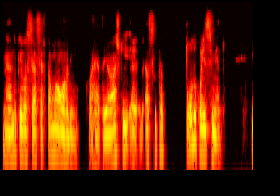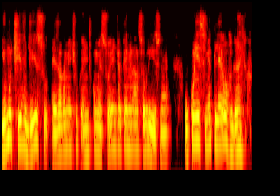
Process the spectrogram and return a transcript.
né, do que você acertar uma ordem correta. E eu acho que é assim para todo o conhecimento. E o motivo disso é exatamente o que a gente começou e a gente vai terminar sobre isso, né? O conhecimento ele é orgânico.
